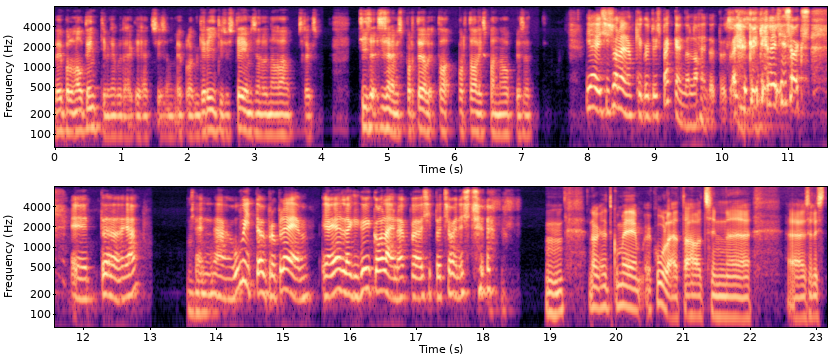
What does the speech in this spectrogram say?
võib-olla on autentimine kuidagi, et siis on võib-olla mingi riigisüsteem, siis on vaja selleks sise, sisenemisportaali, portaaliks panna hoopis, et ja, ja siis olenebki, kuidas back-end on lahendatud kõigele lisaks, et äh, jah see on mhm. äh, huvitav probleem ja jällegi kõik oleneb äh, situatsioonist mm. -hmm. no et kui meie kuulajad tahavad siin äh, sellist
